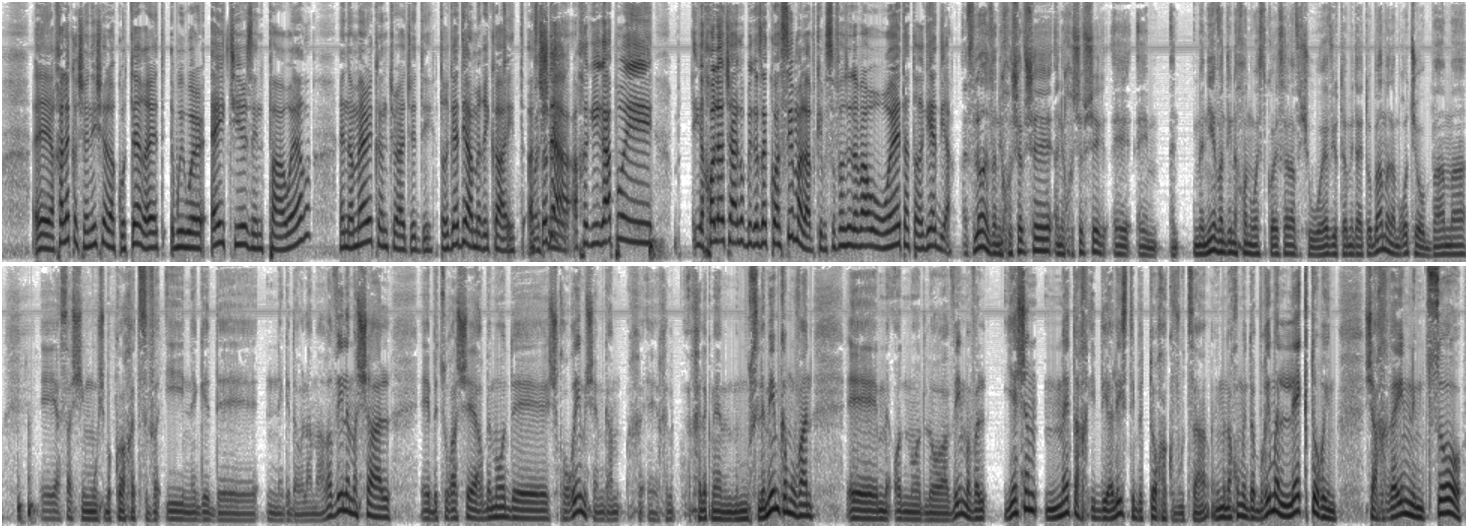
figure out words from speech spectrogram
Uh, החלק השני של הכותרת, We were eight years in power, an American tragedy, טרגדיה אמריקאית. אז אתה ש... יודע, החגיגה פה היא יכול להיות שאגב בגלל זה כועסים עליו, כי בסופו של דבר הוא רואה את הטרגדיה. אז לא, אז אני חושב ש... אני חושב ש... אה, אה, אם אני הבנתי נכון, ווסט כועס עליו שהוא אוהב יותר מדי את אובמה, למרות שאובמה אה, עשה שימוש בכוח הצבאי נגד, אה, נגד העולם הערבי למשל, אה, בצורה שהרבה מאוד אה, שחורים, שהם גם אה, חלק, חלק מהם מוסלמים כמובן, אה, מאוד מאוד לא אוהבים, אבל יש שם מתח אידיאליסטי בתוך הקבוצה. אם אנחנו מדברים על לקטורים שאחראים למצוא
